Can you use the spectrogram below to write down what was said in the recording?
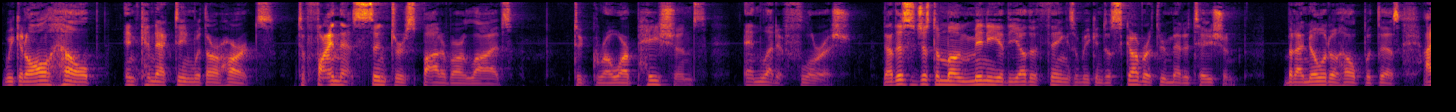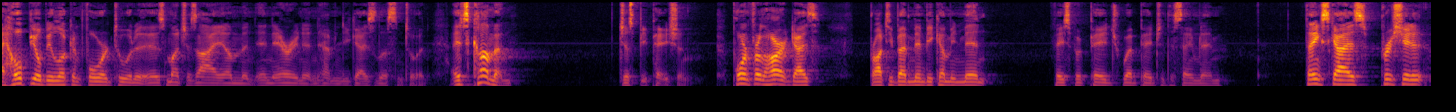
we can all help in connecting with our hearts, to find that center spot of our lives, to grow our patience and let it flourish. Now, this is just among many of the other things that we can discover through meditation, but I know it'll help with this. I hope you'll be looking forward to it as much as I am and, and airing it and having you guys listen to it. It's coming. Just be patient. Porn for the Heart, guys. Brought to you by Men Becoming Men. Facebook page, web page of the same name. Thanks, guys. Appreciate it.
